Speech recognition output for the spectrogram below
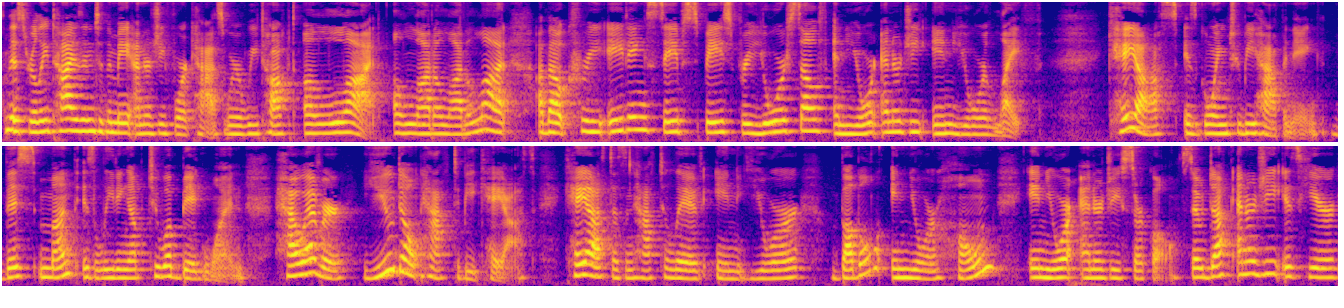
this really ties into the May energy forecast where we talked a lot, a lot, a lot, a lot about creating safe space for yourself and your energy in your life. Chaos is going to be happening. This month is leading up to a big one. However, you don't have to be chaos. Chaos doesn't have to live in your bubble, in your home, in your energy circle. So, duck energy is here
